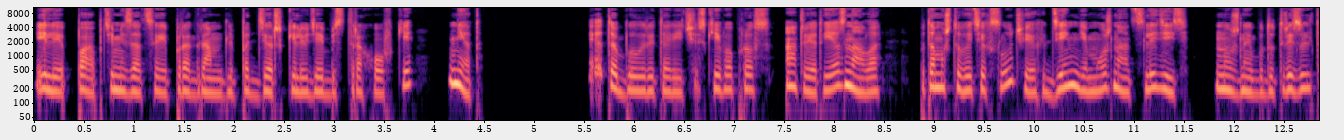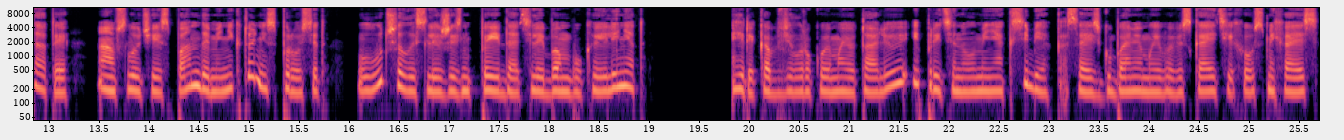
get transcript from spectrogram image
или по оптимизации программ для поддержки людей без страховки — нет. Это был риторический вопрос. Ответ я знала, потому что в этих случаях деньги можно отследить. Нужны будут результаты, а в случае с пандами никто не спросит, улучшилась ли жизнь поедателей бамбука или нет. Эрик обвил рукой мою талию и притянул меня к себе, касаясь губами моего виска и тихо усмехаясь.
